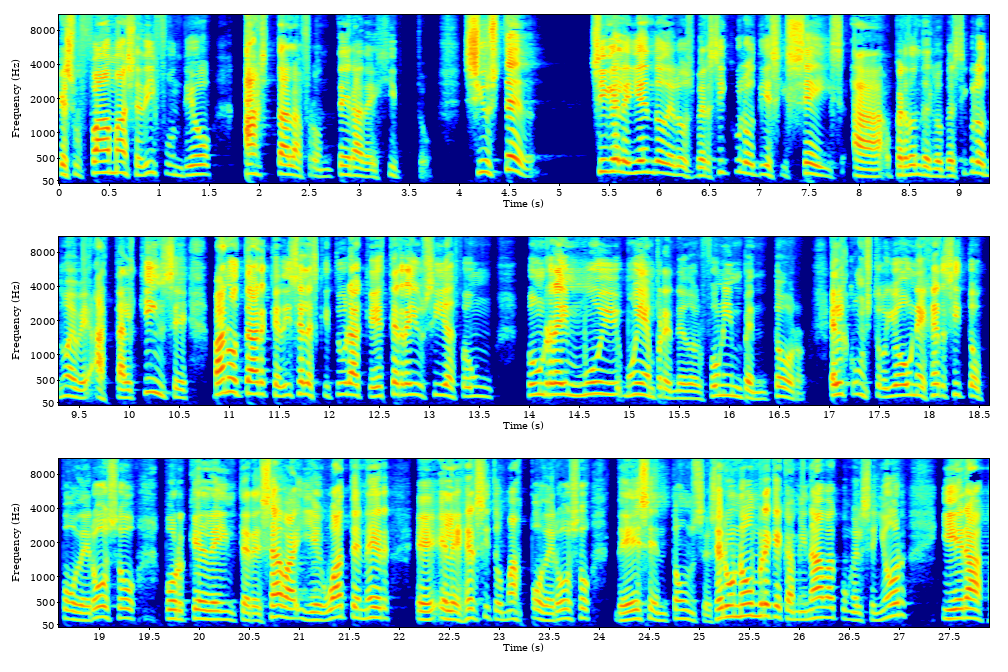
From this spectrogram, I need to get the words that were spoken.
que su fama se difundió hasta la frontera de Egipto. Si usted sigue leyendo de los versículos 16 a, perdón, de los versículos 9 hasta el 15, va a notar que dice la escritura que este rey Usías fue un, rey muy, muy emprendedor, fue un inventor. Él construyó un ejército poderoso porque le interesaba y llegó a tener eh, el ejército más poderoso de ese entonces. Era un hombre que caminaba con el Señor y era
